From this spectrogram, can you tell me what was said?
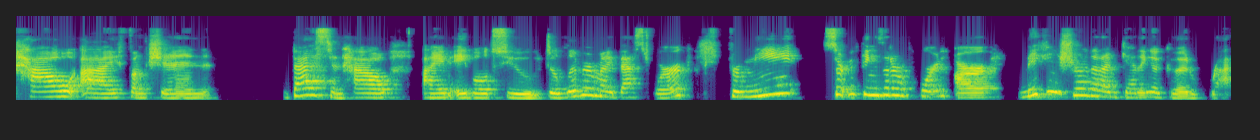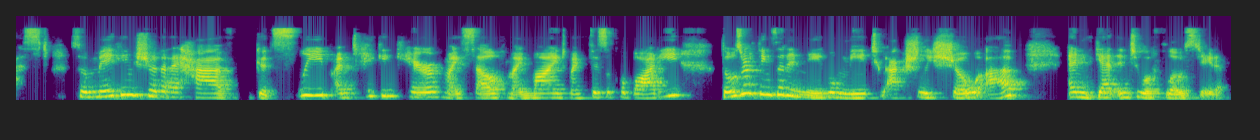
how I function best and how I'm able to deliver my best work, for me, certain things that are important are making sure that I'm getting a good rest. So, making sure that I have good sleep, I'm taking care of myself, my mind, my physical body. Those are things that enable me to actually show up and get into a flow state at work.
